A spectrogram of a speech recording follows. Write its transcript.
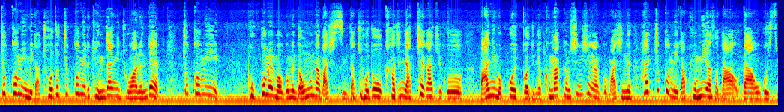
쭈꾸미입니다. 저도 쭈꾸미를 굉장히 좋아하는데 쭈꾸미 볶음에 먹으면 너무나 맛있습니다. 저도 가진 야채 가지고 많이 먹고 있거든요. 그만큼 싱싱하고 맛있는 할쭈꾸미가 봄이어서 나, 나오고 있습니다.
